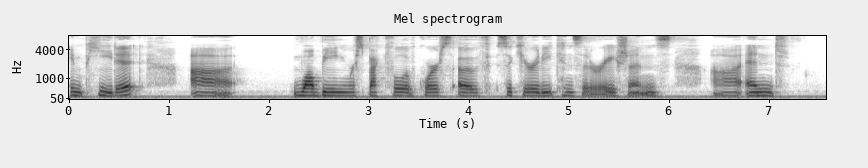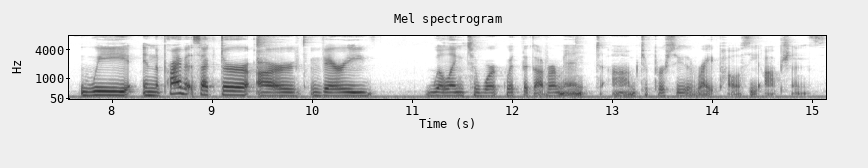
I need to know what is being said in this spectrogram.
impede it, uh, while being respectful, of course, of security considerations. Uh, and we in the private sector are very willing to work with the government um, to pursue the right policy options.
